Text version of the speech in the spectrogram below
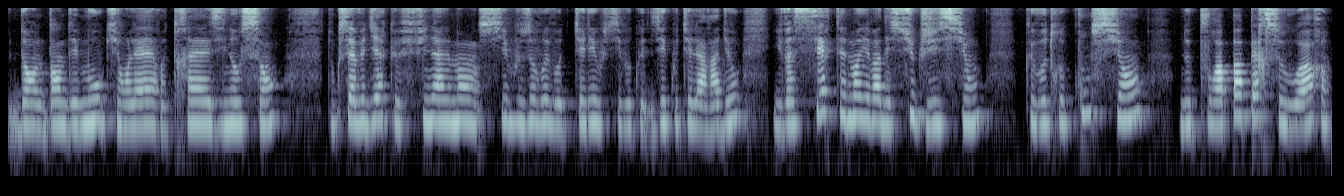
dans des mots qui ont l'air très innocents. Donc ça veut dire que finalement, si vous ouvrez votre télé ou si vous écoutez la radio, il va certainement y avoir des suggestions que votre conscient ne pourra pas percevoir,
